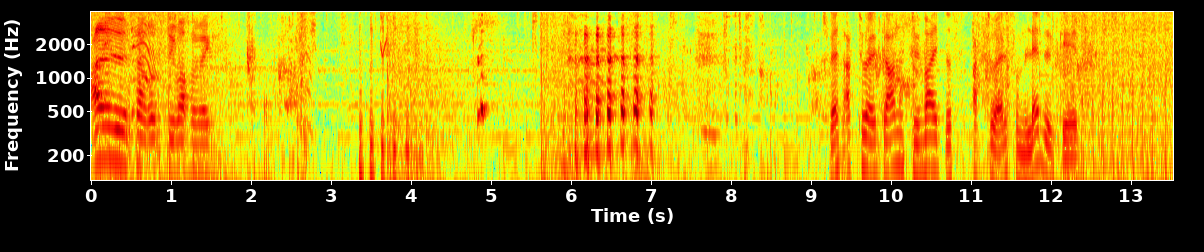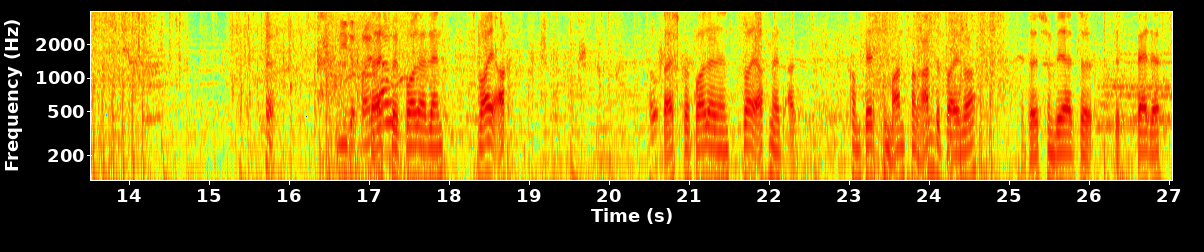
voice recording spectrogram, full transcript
Alter, rutscht die Waffe weg. Ich weiß aktuell gar nicht, wie weit das aktuell vom Level geht. Da ich bei Borderlands 2 8 Oh. da ich bei Borderlands 2 8 nicht komplett vom Anfang an dabei war, und da ist schon wieder der, der Badass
